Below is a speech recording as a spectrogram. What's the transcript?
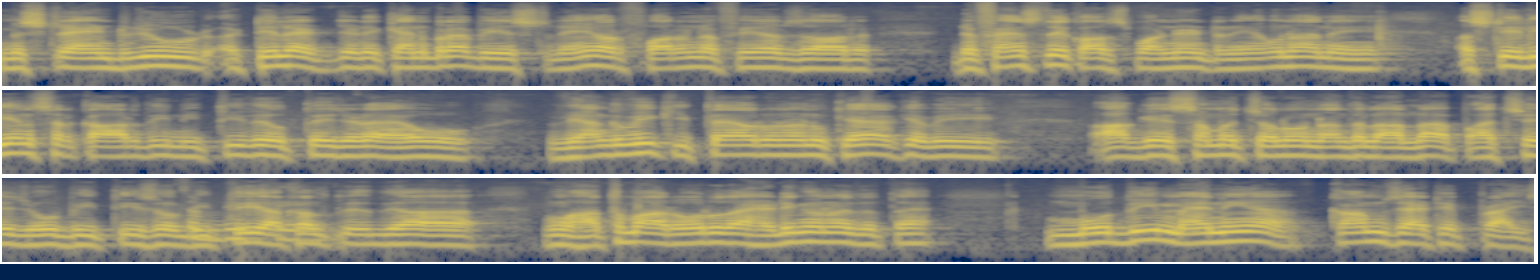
ਮਿਸਟਰ ਐਂਡਰਿਊ ਟਿਲਟ ਜਿਹੜੇ ਕੈਨਬਰਾ ਬੇਸਡ ਨੇ ਔਰ ਫੋਰਨ ਅਫੇਅਰਸ ਔਰ ਡਿਫੈਂਸ ਦੇ ਕੋਰਸਪੋਂਡੈਂਟ ਨੇ ਉਹਨਾਂ ਨੇ ਆਸਟ੍ਰੇਲੀਅਨ ਸਰਕਾਰ ਦੀ ਨੀਤੀ ਦੇ ਉੱਤੇ ਜਿਹੜਾ ਹੈ ਉਹ ਵਿਅੰਗ ਵੀ ਕੀਤਾ ਔਰ ਉਹਨਾਂ ਨੂੰ ਕਿਹਾ ਕਿ ਵੀ ਆਗੇ ਸਮਝ ਚਲੋ ਆਨੰਦ ਲਾਲਾ ਪਾਛੇ ਜੋ ਬੀਤੀ ਸੋ ਬੀਤੀ। ਅਕਲ ਦਾ ਨੂੰ ਹੱਥ ਮਾਰੋ ਉਹਦਾ ਹੈਡਿੰਗ ਉਹਨਾਂ ਨੇ ਦਿੱਤਾ ਹੈ। Modi mania comes at a price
